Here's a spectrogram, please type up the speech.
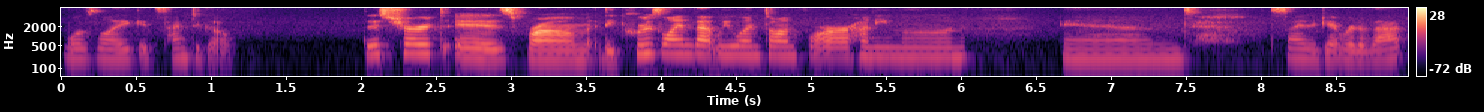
was like, it's time to go. This shirt is from the cruise line that we went on for our honeymoon and decided to get rid of that.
